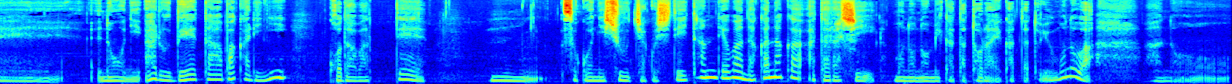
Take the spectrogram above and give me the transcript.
えー、脳にあるデータばかりにこだわって、うん、そこに執着していたんではなかなか新しいものの見方捉え方というものはあの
